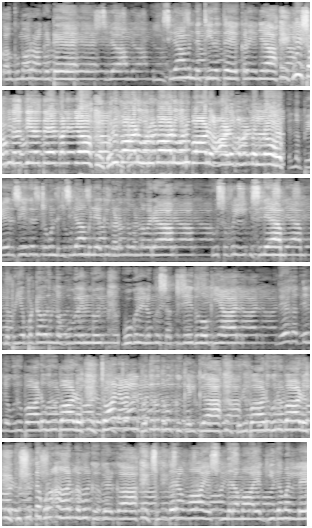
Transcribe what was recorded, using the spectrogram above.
കാക്കുമാറാകട്ടെ ഇസ്ലാം ഇസ്ലാമിന്റെ തീരത്തെ കഴിഞ്ഞ ഈ സമുദ്ര തീരത്തെ കഴിഞ്ഞ ഒരുപാട് ഒരുപാട് ഒരുപാട് ആളുകളുണ്ടല്ലോ. എന്ന പേര് സ്വീകരിച്ചുകൊണ്ട് ഇസ്ലാമിലേക്ക് കടന്നു വന്നവരാ യൂസഫുൽ ഇസ്ലാം. എന്റെ പ്രിയപ്പെട്ടവരെന്ന് ഗൂഗിളിൽ ഗൂഗിളിൽ ഒന്ന് സെർച്ച് ചെയ്തു നോക്കിയാൽ അദ്ദേഹത്തിന്റെ ഒരുപാട് ഒരുപാട് നമുക്ക് കേൾക്കാം ഒരുപാട് ഒരുപാട് വിശുദ്ധ ഖുർആൻ നമുക്ക് കേൾക്കാം സുന്ദരമായ സുന്ദരമായ ഗീതമല്ലേ?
